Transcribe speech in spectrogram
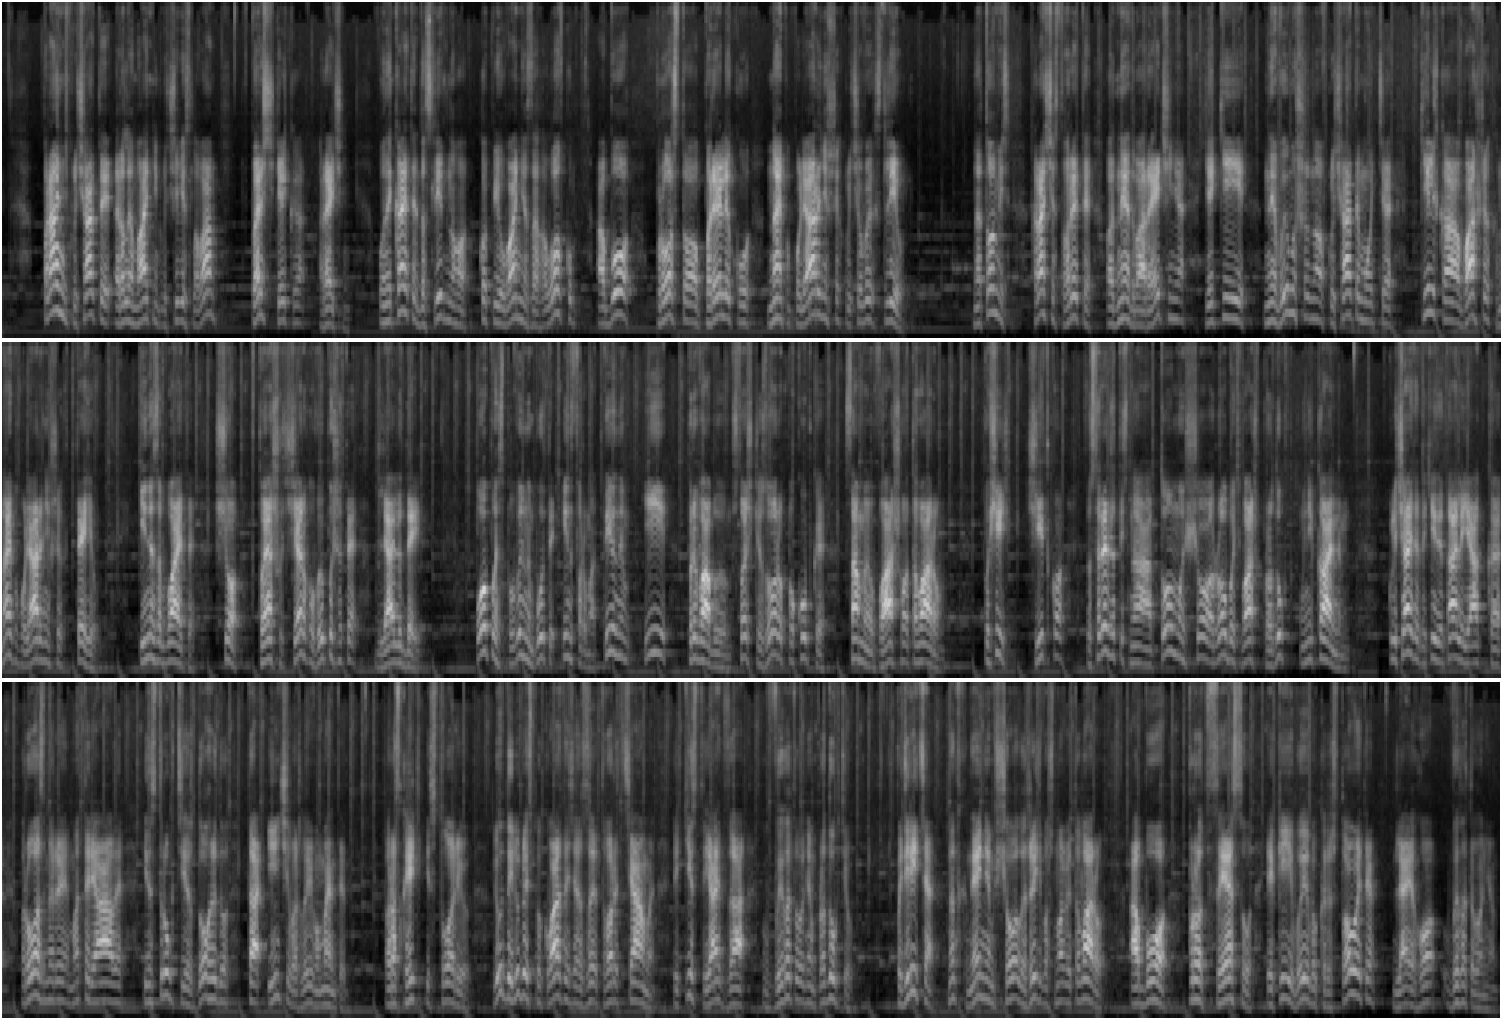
Прагніть включати релевантні ключові слова в перші кілька речень. Уникайте дослівного копіювання заголовку або просто переліку найпопулярніших ключових слів. Натомість краще створити одне-два речення, які невимушено включатимуть кілька ваших найпопулярніших тегів. І не забувайте, що в першу чергу ви пишете для людей. Опис повинен бути інформативним і привабливим з точки зору покупки саме вашого товару. Пишіть чітко, зосереджуйтесь на тому, що робить ваш продукт унікальним. Включайте такі деталі, як е, розміри, матеріали, інструкції з догляду та інші важливі моменти. Розкажіть історію. Люди люблять спілкуватися з творцями, які стоять за виготовленням продуктів. Поділіться натхненням, що лежить в основі товару, або процесу, який ви використовуєте для його виготовлення.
